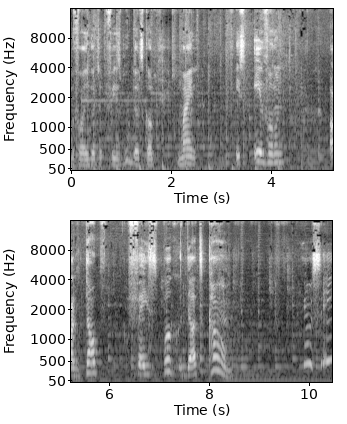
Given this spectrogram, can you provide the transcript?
before you go to facebook.com mine is even on top facebook.com you see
